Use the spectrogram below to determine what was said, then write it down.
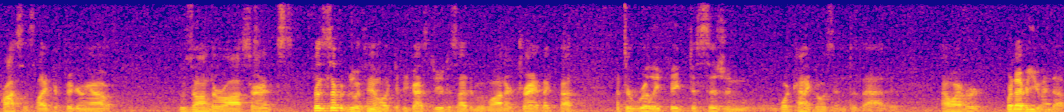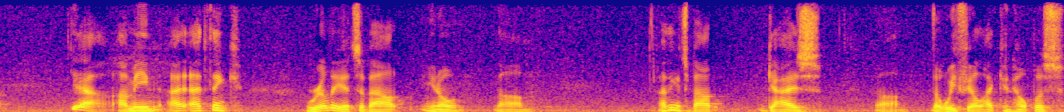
process like of figuring out who's on the roster? And specifically with him, like if you guys do decide to move on or trade, like that, that's a really big decision what kind of goes into that, however, whatever you end up? Yeah, I mean, I, I think really it's about, you know, um, I think it's about guys um, that we feel like can help us,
